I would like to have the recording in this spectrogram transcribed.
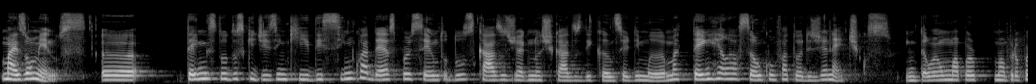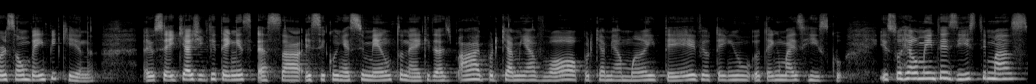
Mais ou menos. Uh, tem estudos que dizem que de 5 a 10% dos casos diagnosticados de câncer de mama têm relação com fatores genéticos. Então, é uma, uma proporção bem pequena. Eu sei que a gente tem essa, esse conhecimento, né, que ah, porque a minha avó, porque a minha mãe teve, eu tenho, eu tenho mais risco. Isso realmente existe, mas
